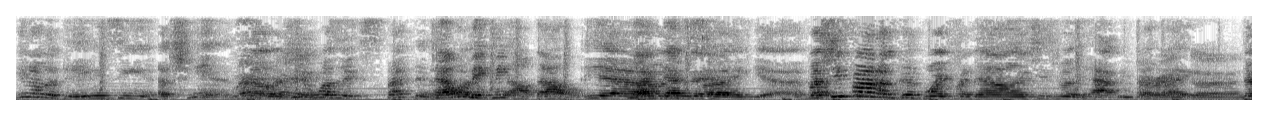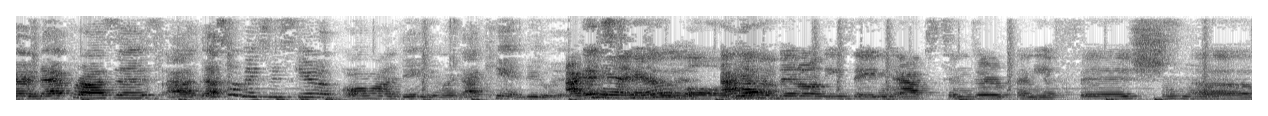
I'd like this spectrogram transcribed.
you know the dating scene a chance, Right, so right. she wasn't expecting that. That would make me opt out. yeah, Like, that's it. like yeah, but she found a good boyfriend now and she's really happy. But Alright, like good. during that process, uh, that's what makes me scared of online dating. Like I can't do it. I It's can't terrible, Do it. I yeah. haven't been on these dating apps, Tinder, Plenty of Fish. Mhm. Uh,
